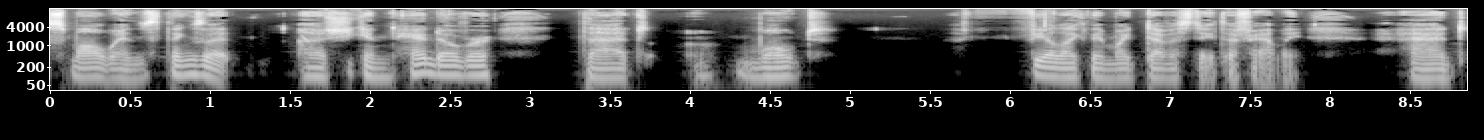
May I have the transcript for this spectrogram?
small wins things that uh, she can hand over that won't feel like they might devastate the family. And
